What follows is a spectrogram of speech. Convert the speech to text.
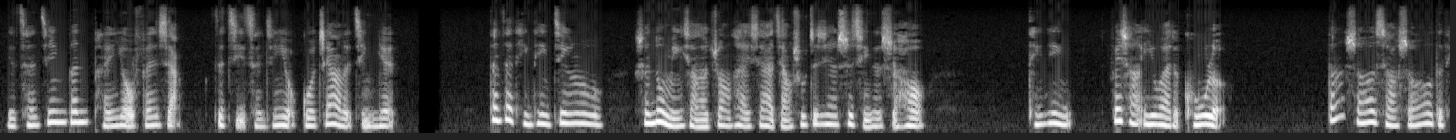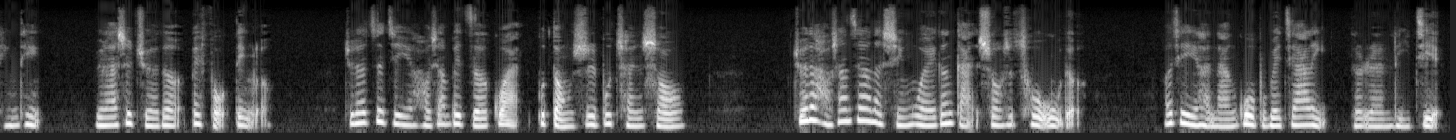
也曾经跟朋友分享自己曾经有过这样的经验，但在婷婷进入深度冥想的状态下讲述这件事情的时候，婷婷非常意外的哭了。当时候小时候的婷婷。原来是觉得被否定了，觉得自己好像被责怪、不懂事、不成熟，觉得好像这样的行为跟感受是错误的，而且也很难过不被家里的人理解。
